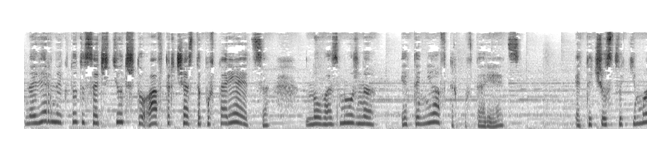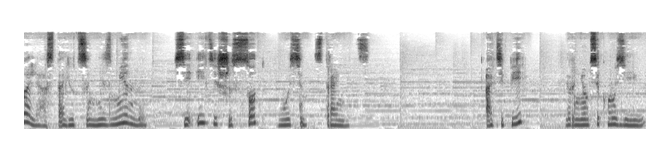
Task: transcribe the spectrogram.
Наверное, кто-то сочтет, что автор часто повторяется, но, возможно, это не автор повторяется. Это чувства Кемаля остаются неизменны все эти 608 страниц. А теперь вернемся к музею.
